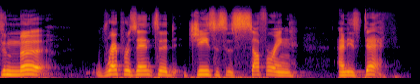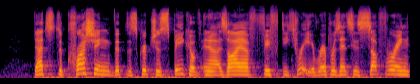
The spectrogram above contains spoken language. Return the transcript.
the myrrh represented Jesus' suffering and his death. That's the crushing that the scriptures speak of in Isaiah 53. It represents his suffering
